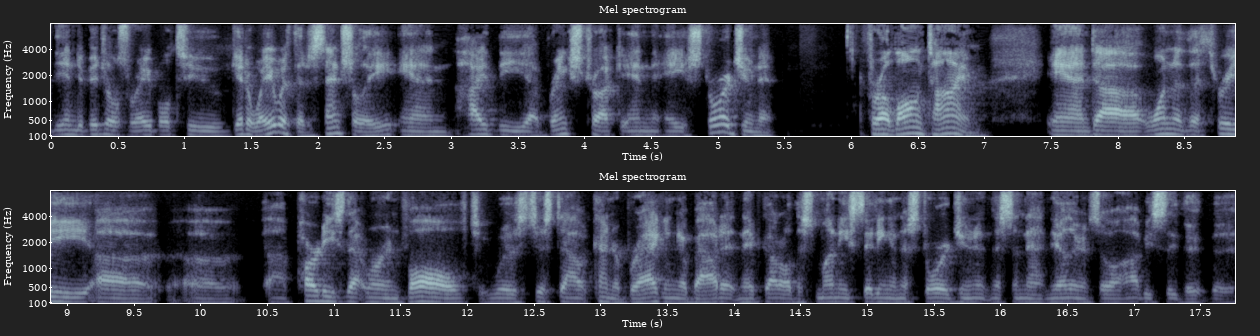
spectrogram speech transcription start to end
the individuals were able to get away with it essentially and hide the Brinks truck in a storage unit for a long time and uh, one of the three uh, uh, uh, parties that were involved was just out kind of bragging about it, and they've got all this money sitting in a storage unit, and this and that and the other. And so obviously the the,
